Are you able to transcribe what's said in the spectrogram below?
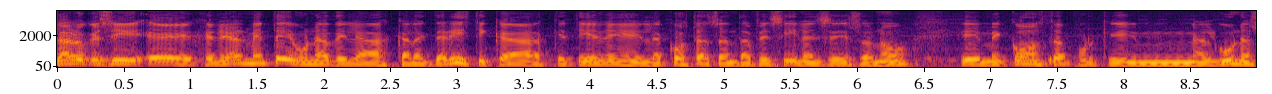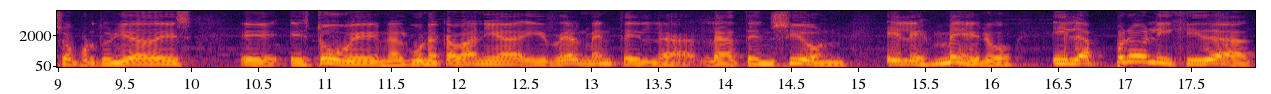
Claro que sí, eh, generalmente una de las características que tiene la costa santafesina es eso, ¿no? Eh, me consta porque en algunas oportunidades eh, estuve en alguna cabaña y realmente la, atención, el esmero y la prolijidad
